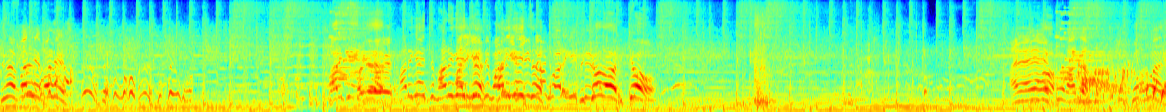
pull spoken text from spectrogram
유나 빨리 빨리. 바리게이트 바리게이트 바리게이트 바리게이트 비켜라 비켜 아니 아니 아니 그거 맞아. 그거 뽑아야 돼.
